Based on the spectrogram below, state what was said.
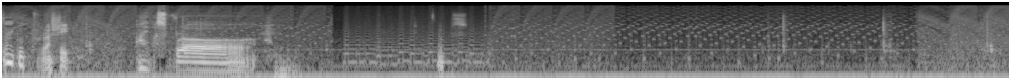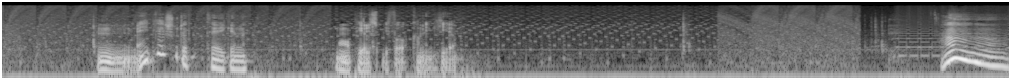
Thought I could rush it. I was wrong. Oops. Hmm, maybe I should have taken more pills before coming here. Ah,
